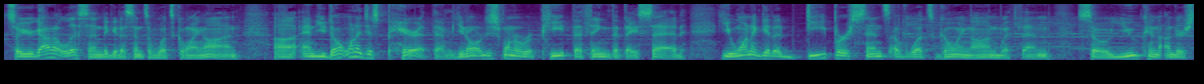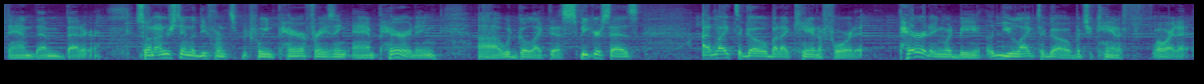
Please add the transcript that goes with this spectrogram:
So, you got to listen to get a sense of what's going on. Uh, and you don't want to just parrot them, you don't just want to repeat the thing that they said. You want to get a deeper sense of what's going on with them so you can understand them better. So, to understand the difference between paraphrasing and parroting, uh, would go like this Speaker says, I'd like to go, but I can't afford it. Parroting would be, you like to go, but you can't afford it.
